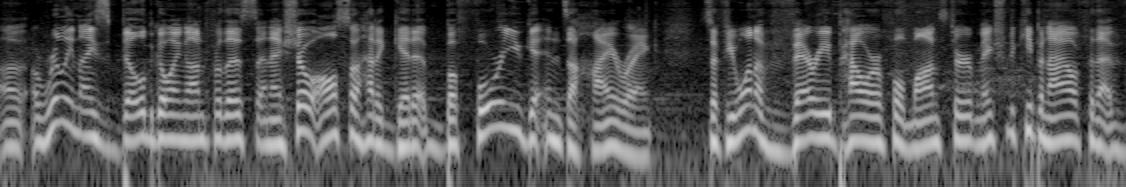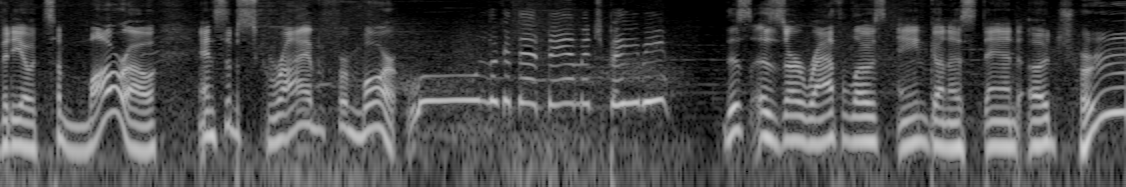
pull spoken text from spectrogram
a, a, really nice build going on for this, and I show also how to get it before you get into high rank. So if you want a very powerful monster, make sure to keep an eye out for that video tomorrow, and subscribe for more. Ooh, look at that damage, baby! This Azure Rathalos ain't gonna stand a chance.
